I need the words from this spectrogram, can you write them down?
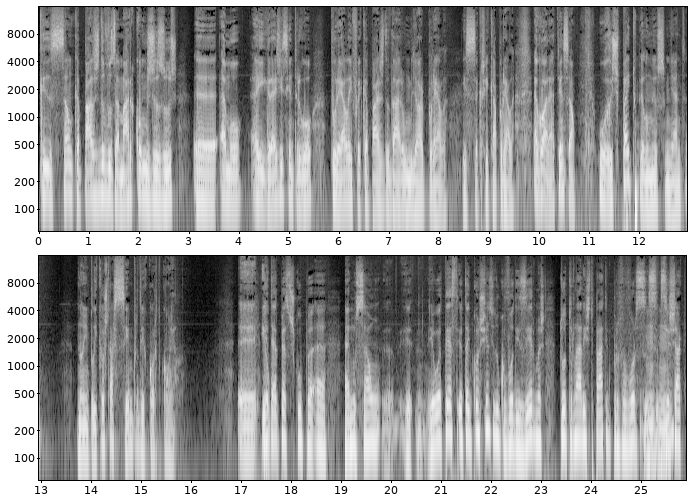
que são capazes de vos amar como Jesus uh, amou a Igreja e se entregou por ela e foi capaz de dar o melhor por ela e se sacrificar por ela. Agora, atenção, o respeito pelo meu semelhante não implica eu estar sempre de acordo com ele. Uh, eu... até peço desculpa a a noção, eh, eu até eu tenho consciência do que vou dizer, mas estou a tornar isto prático, por favor, se, uhum. se, achar que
